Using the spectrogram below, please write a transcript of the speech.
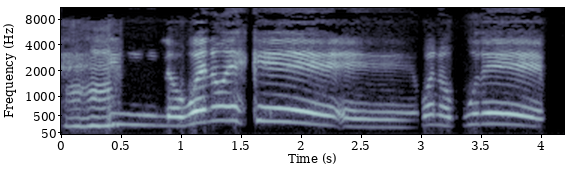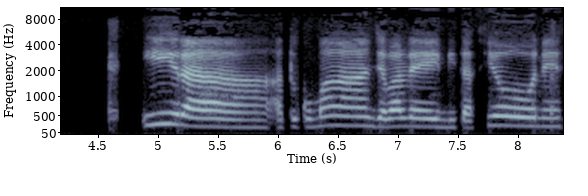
Y lo bueno es que, eh, bueno, pude ir a, Tucumán, llevarle invitaciones.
